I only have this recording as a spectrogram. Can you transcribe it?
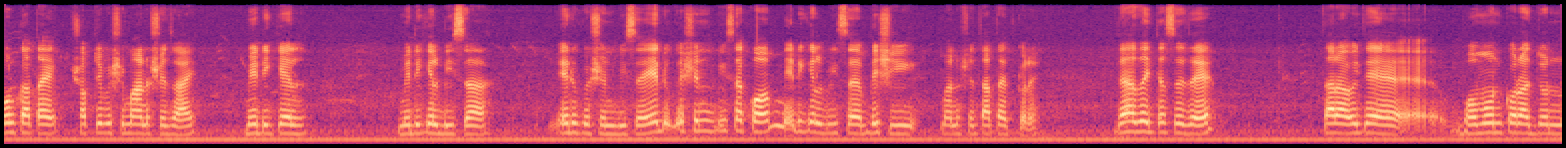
কলকাতায় সবচেয়ে বেশি মানুষে যায়। Medical medical visa education visa education visa কম মেডিকেল ভিসা বেশি মানুষে যাতায়াত করে। দেখা যাইতেছে যে তারা ওই যে ভ্রমণ করার জন্য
